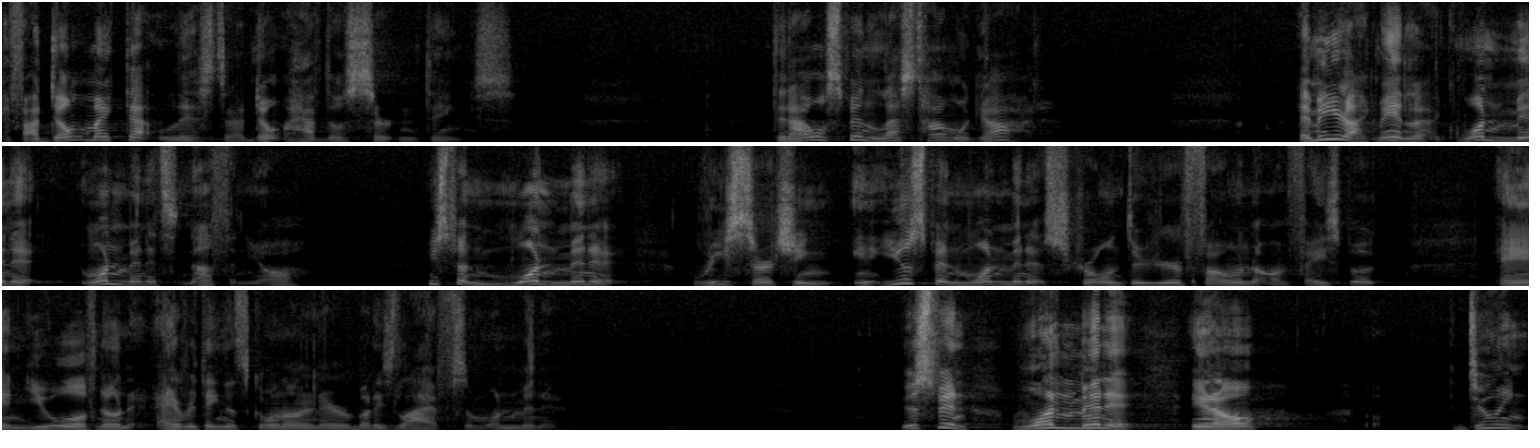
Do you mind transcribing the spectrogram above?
if I don't make that list and I don't have those certain things, then I will spend less time with God. I mean, you're like, man, like one minute, one minute's nothing, y'all. You spend one minute researching, you'll spend one minute scrolling through your phone on Facebook, and you will have known everything that's going on in everybody's lives in one minute. You'll spend one minute, you know, doing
